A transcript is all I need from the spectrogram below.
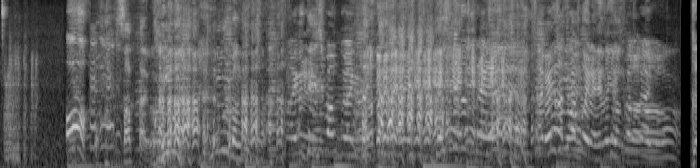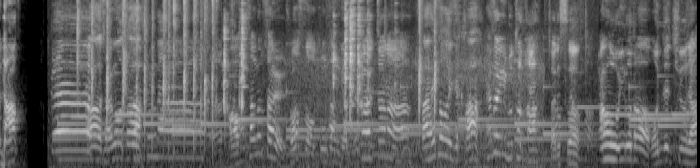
어! 쌌다 이거. 국물 방금 아 이거 돼지방구야 이거. 돼지도 그래 돼지방구이래 돼지방구가 끄덕 아잘 먹었다. 아 삼겹살 좋았어 통삼겹 내가 했잖아. 나 해서 이제 가. 혜성이부터 가. 잘했어. 아우 이거 다 언제 치우냐?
